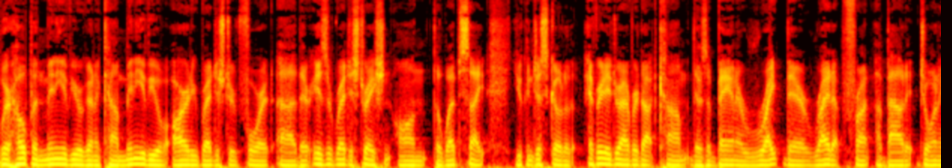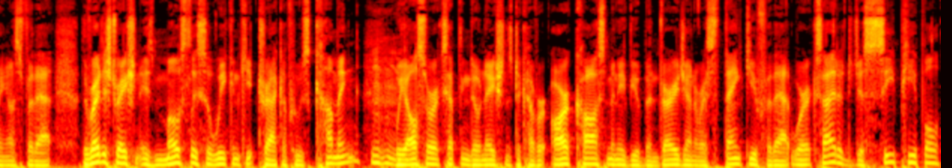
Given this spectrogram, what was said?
We're hoping many of you are going to come. Many of you have already registered for it. Uh, there is a registration on the website. You can just go to everydaydriver.com. There's a banner right there, right up front about it, joining us for that. The registration is mostly so we can keep track of who's coming. Mm-hmm. We also are accepting donations to cover our costs. Many of you have been very generous. Thank you for that. We're excited to just see people.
